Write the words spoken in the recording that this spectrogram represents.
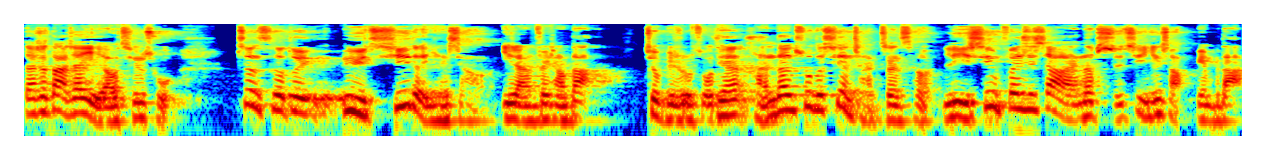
但是大家也要清楚，政策对预期的影响依然非常大。就比如昨天邯郸出的限产政策，理性分析下来呢，实际影响并不大。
